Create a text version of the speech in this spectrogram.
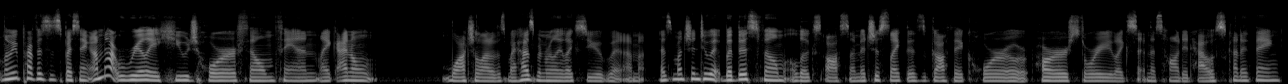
let me preface this by saying I'm not really a huge horror film fan. Like I don't watch a lot of this. My husband really likes to, but I'm not as much into it. But this film looks awesome. It's just like this gothic horror horror story, like set in this haunted house kind of thing,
